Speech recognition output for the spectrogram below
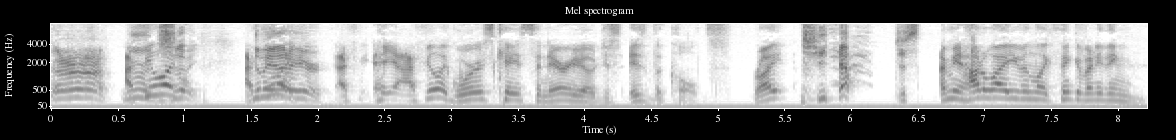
I feel like let me, I feel out of here. I fe- yeah, I feel like worst case scenario just is the Colts, right? yeah, just I mean, how do I even like think of anything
